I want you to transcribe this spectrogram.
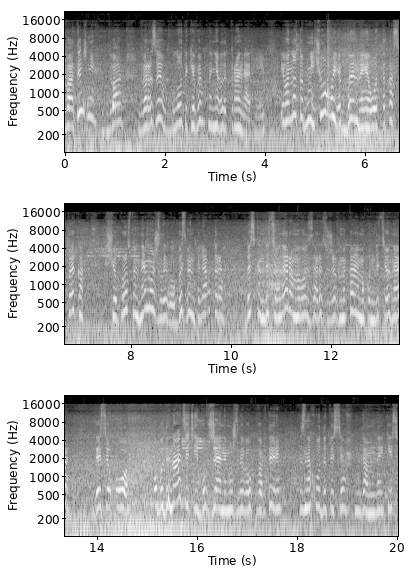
два тижні два, два рази було таке вимкнення електроенергії. І воно то б нічого, якби не от така спека, що просто неможливо без вентилятора, без кондиціонера. Ми ось зараз вже вмикаємо кондиціонер десь о, об 11, бо вже неможливо у квартирі знаходитися там на якийсь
